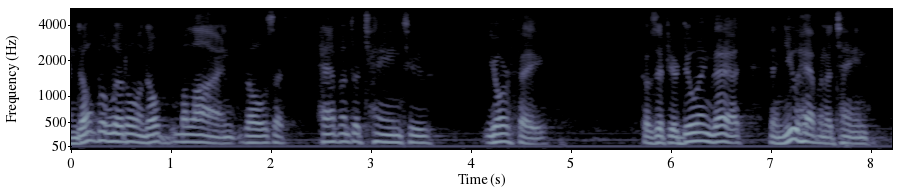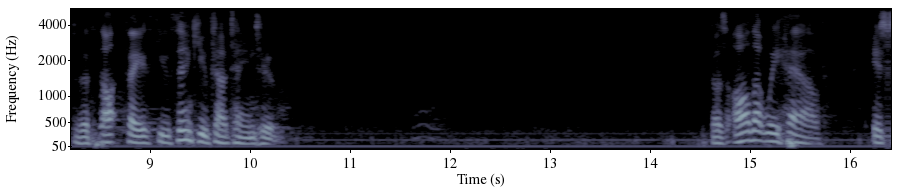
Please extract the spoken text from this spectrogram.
And don't belittle and don't malign those that haven't attained to your faith because if you're doing that, then you haven't attained to the thought faith you think you've attained to. Because all that we have is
